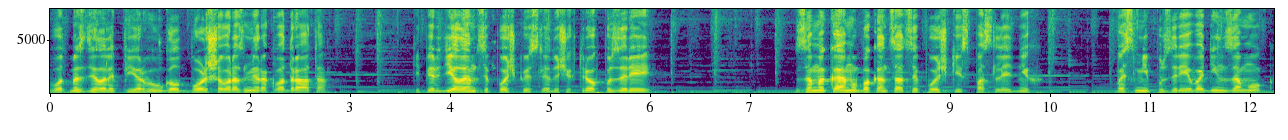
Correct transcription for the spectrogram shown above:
Вот мы сделали первый угол большего размера квадрата. Теперь делаем цепочку из следующих трех пузырей. Замыкаем оба конца цепочки из последних восьми пузырей в один замок.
